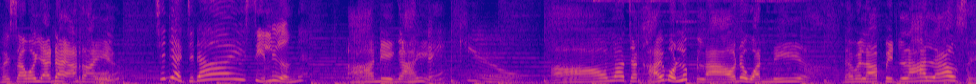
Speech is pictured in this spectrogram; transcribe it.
ไม่ทราบว่าอยากได้อะไรอะ ฉันอยากจะได้สีเหลืองนะอ่า นี่ไงเอาล่ะจะขายหมดหรือเปล่านะวันนี้อะได้เวลาปิดร้านแล้วสิ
